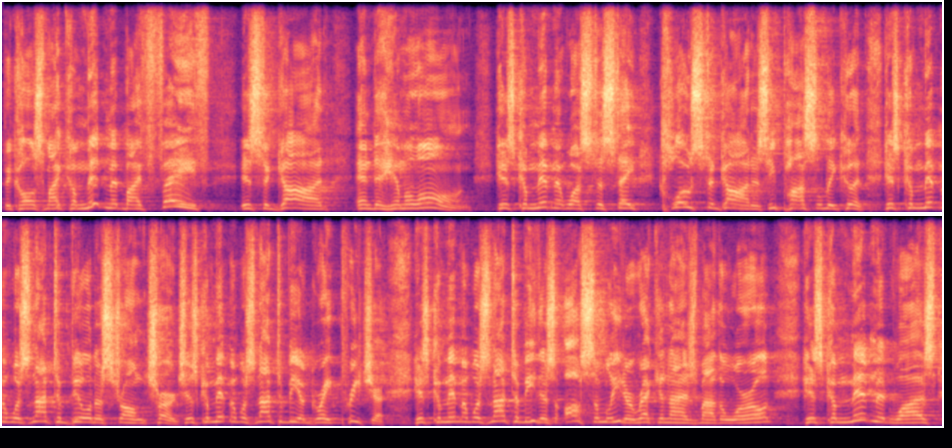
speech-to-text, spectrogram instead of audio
Because my commitment by faith is to God and to Him alone. His commitment was to stay close to God as he possibly could. His commitment was not to build a strong church. His commitment was not to be a great preacher. His commitment was not to be this awesome leader recognized by the world. His commitment was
